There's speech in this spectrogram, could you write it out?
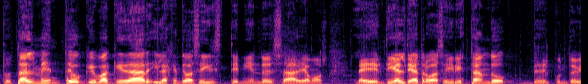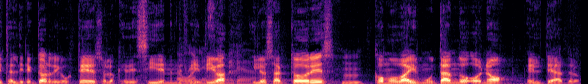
totalmente o que va a quedar y la gente va a seguir teniendo esa, digamos, la identidad del teatro va a seguir estando desde el punto de vista del director? Digo, ustedes son los que deciden en Está definitiva y los actores Mm. cómo va a ir mutando o no el teatro.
